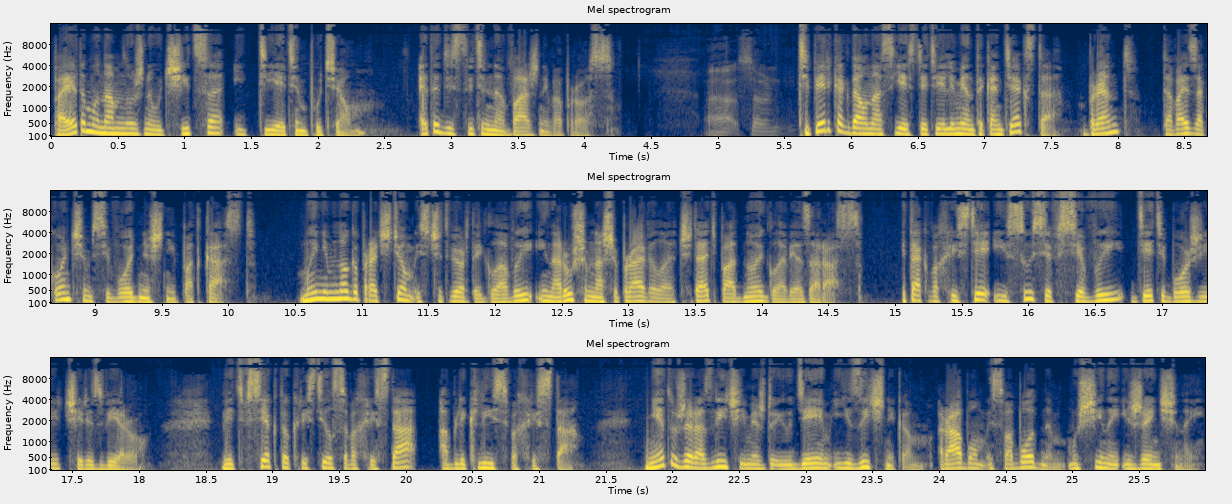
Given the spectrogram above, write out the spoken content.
Поэтому нам нужно учиться идти этим путем. Это действительно важный вопрос. Теперь, когда у нас есть эти элементы контекста, Брент, давай закончим сегодняшний подкаст. Мы немного прочтем из четвертой главы и нарушим наши правила читать по одной главе за раз. Итак, во Христе Иисусе все вы, дети Божьи, через веру. Ведь все, кто крестился во Христа, облеклись во Христа. Нет уже различий между иудеем и язычником, рабом и свободным, мужчиной и женщиной.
